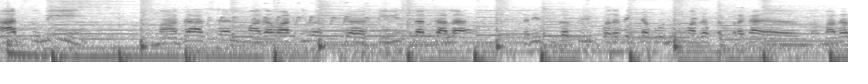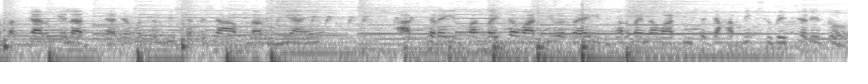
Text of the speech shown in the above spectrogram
आज तुम्ही माझा असेल माझा वाढदिवस तेवीसलाच झाला तरी सुद्धा तुम्ही परत एकदा बोलून माझा सत्रकार माझा सत्कार केला त्याच्याबद्दल मी शतशः आपला ऋणी आहे. आज खरं इरफानबाईचा वाढदिवस आहे. इरफानबाईंना वाढदिवसाच्या हार्दिक शुभेच्छा देतो.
